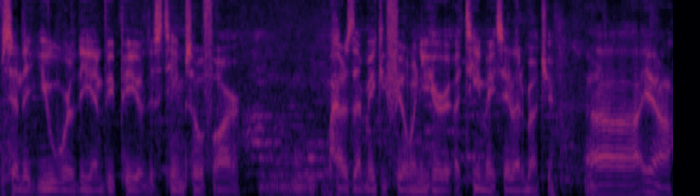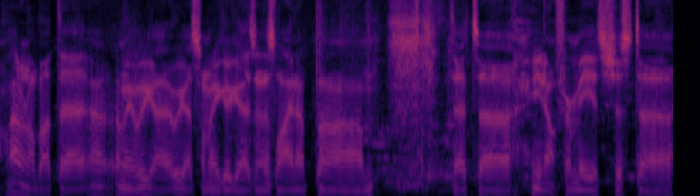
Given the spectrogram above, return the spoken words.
said that you were the MVP of this team so far. How does that make you feel when you hear a teammate say that about you? Uh, you know, I don't know about that. I, I mean, we got we got so many good guys in this lineup um, that uh, you know, for me, it's just uh,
